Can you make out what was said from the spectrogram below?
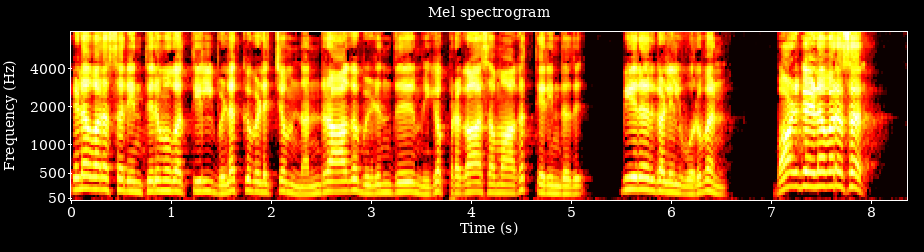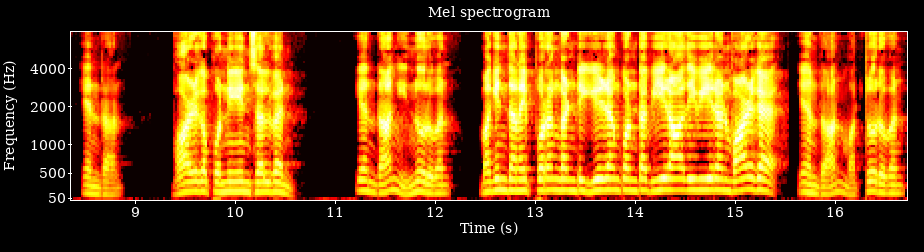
இளவரசரின் திருமுகத்தில் விளக்கு வெளிச்சம் நன்றாக விழுந்து மிக பிரகாசமாகத் தெரிந்தது. வீரர்களில் ஒருவன் வாழ்க இளவரசர்! என்றான். வாழ்க பொன்னியின் செல்வன்! என்றான் இன்னொருவன். மகிந்தனைப் புறங்கண்டு ஈழம் கொண்ட வீராதி வீரன் வாழ்க என்றான் மற்றொருவன்.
